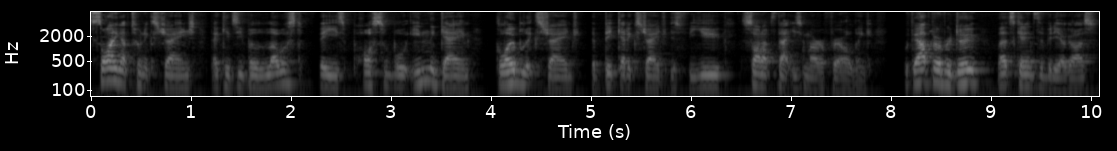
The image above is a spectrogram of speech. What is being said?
signing up to an exchange that gives you the lowest fees possible in the game, Global Exchange, the Bitget Exchange is for you. Sign up to that using my referral link. Without further ado, let's get into the video, guys.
